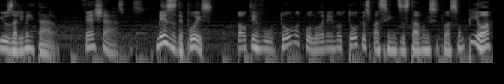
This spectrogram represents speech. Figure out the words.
e os alimentaram. Fecha aspas. Meses depois, Walter voltou à colônia e notou que os pacientes estavam em situação pior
